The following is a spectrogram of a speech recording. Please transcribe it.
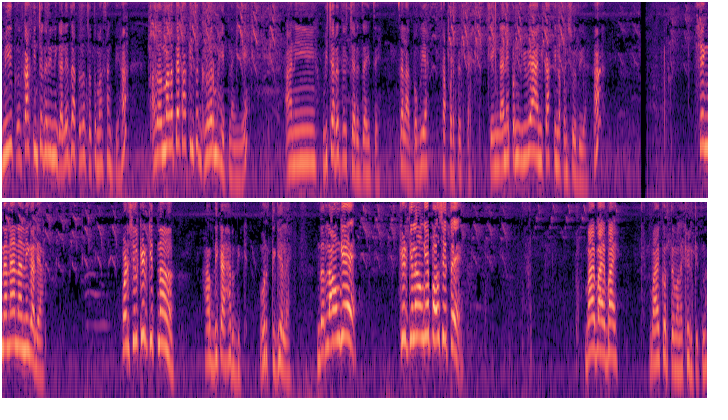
मी काकींच्या घरी निघाले जाता जाता तुम्हाला सांगते हा? आता मला त्या काकींचं घर माहीत नाहीये आणि विचारत विचारत जायचंय. चला बघूया सापडतात का? शेंगदाणे पण घेऊया आणि काकीना पण शोधूया हा? शेंगदाण्या निघाल्या. पडशील खिडकीतनं. हार्दिक आहे हार्दिक. वरती गेलाय. जर लावून घे. खिडकी लावून घे पाऊस येतोय. बाय बाय बाय. बाय करतोय मला खिडकीतनं.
